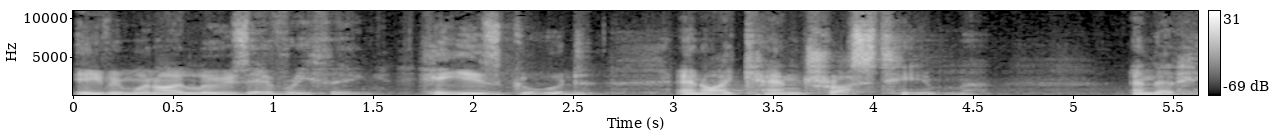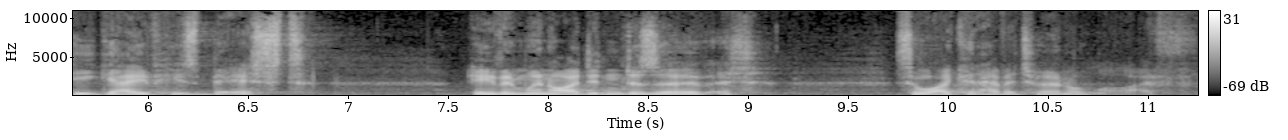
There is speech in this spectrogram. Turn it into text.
even when I lose everything. He is good and I can trust him, and that he gave his best even when I didn't deserve it, so I could have eternal life.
